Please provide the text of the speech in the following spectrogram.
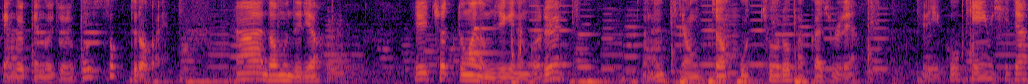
뱅글뱅글 돌고 쏙 들어가요. 아 너무 느려. 1초 동안 움직이는 거를 저는 0.5초로 바꿔줄래요. 그리고 게임 시작.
